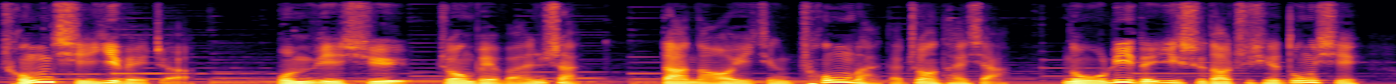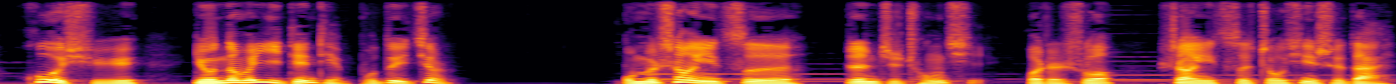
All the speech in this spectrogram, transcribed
重启意味着我们必须装备完善，大脑已经充满的状态下，努力的意识到这些东西或许有那么一点点不对劲儿。我们上一次认知重启，或者说上一次轴心时代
